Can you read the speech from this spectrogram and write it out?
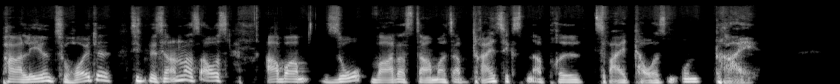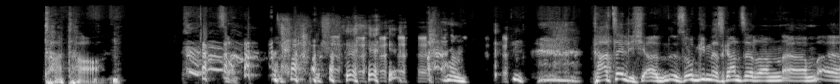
Parallelen zu heute. Sieht ein bisschen anders aus, aber so war das damals am 30. April 2003. Tata. So. Tatsächlich, ähm, so ging das Ganze dann ähm, äh,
